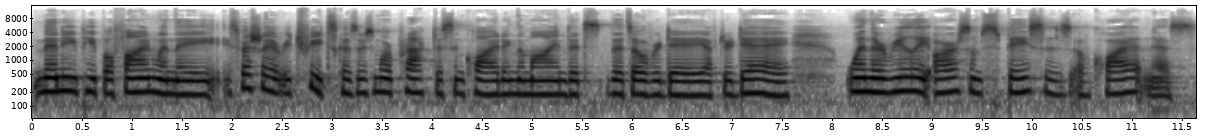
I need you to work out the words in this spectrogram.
many people find when they, especially at retreats, because there's more practice in quieting the mind that's, that's over day after day, when there really are some spaces of quietness,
